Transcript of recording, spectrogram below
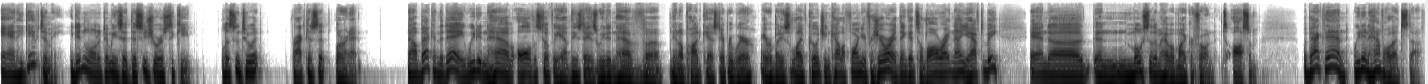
And he gave it to me. He didn't loan it to me. He said, This is yours to keep. Listen to it, practice it, learn it. Now, back in the day, we didn't have all the stuff we have these days. We didn't have, uh, you know, podcast everywhere. Everybody's a life coach in California for sure. I think it's a law right now. You have to be. And, uh, and most of them have a microphone. It's awesome. But back then, we didn't have all that stuff.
